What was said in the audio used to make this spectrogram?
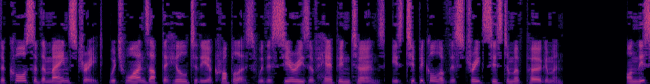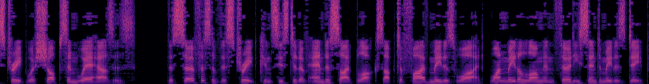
The course of the main street, which winds up the hill to the Acropolis with a series of hairpin turns, is typical of the street system of Pergamon. On this street were shops and warehouses. The surface of the street consisted of andesite blocks up to 5 meters wide, 1 meter long and 30 centimeters deep.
